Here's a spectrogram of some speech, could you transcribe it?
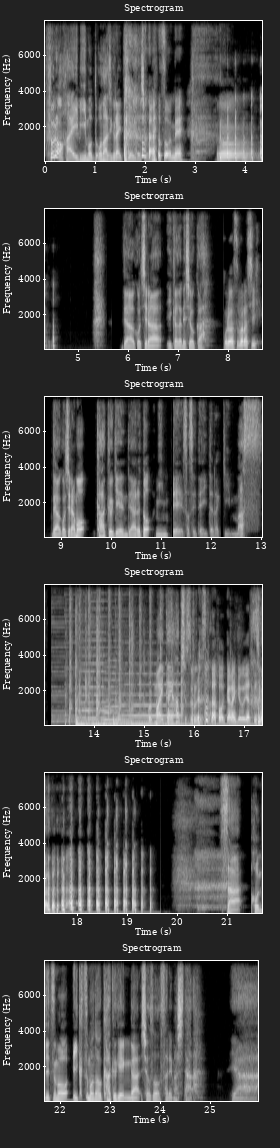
風呂入りも同じぐらい強いでしょうね。そうね。うん。じゃあ、こちら、いかがでしょうか？これは素晴らしい。では、こちらも、格言であると認定させていただきます。これ、毎回拍手するんですか？わからんけど、やってしまった。さあ、本日もいくつもの格言が所蔵されました。いや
